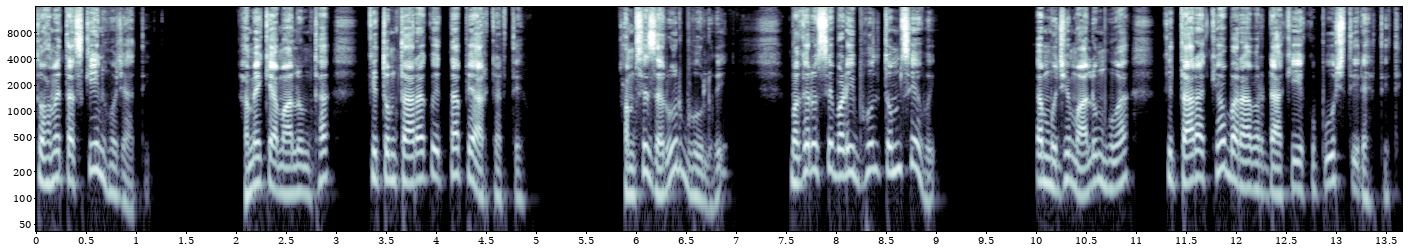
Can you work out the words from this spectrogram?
तो हमें तस्कीन हो जाती। हमें क्या मालूम था कि तुम तारा को इतना प्यार करते हो? हमसे ज़रूर भूल हुई, मगर उससे बड़ी भूल तुमसे हुई। अब मुझे मालूम हुआ कि तारा क्यों बराबर डाकिए को पूछती रहती थी।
